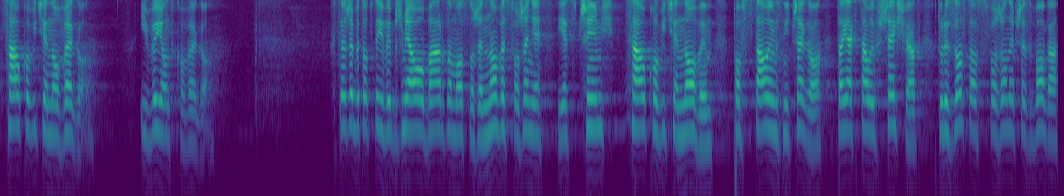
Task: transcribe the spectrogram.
całkowicie nowego i wyjątkowego. Chcę, żeby to tutaj wybrzmiało bardzo mocno, że nowe stworzenie jest czymś całkowicie nowym, powstałym z niczego, tak jak cały wszechświat, który został stworzony przez Boga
